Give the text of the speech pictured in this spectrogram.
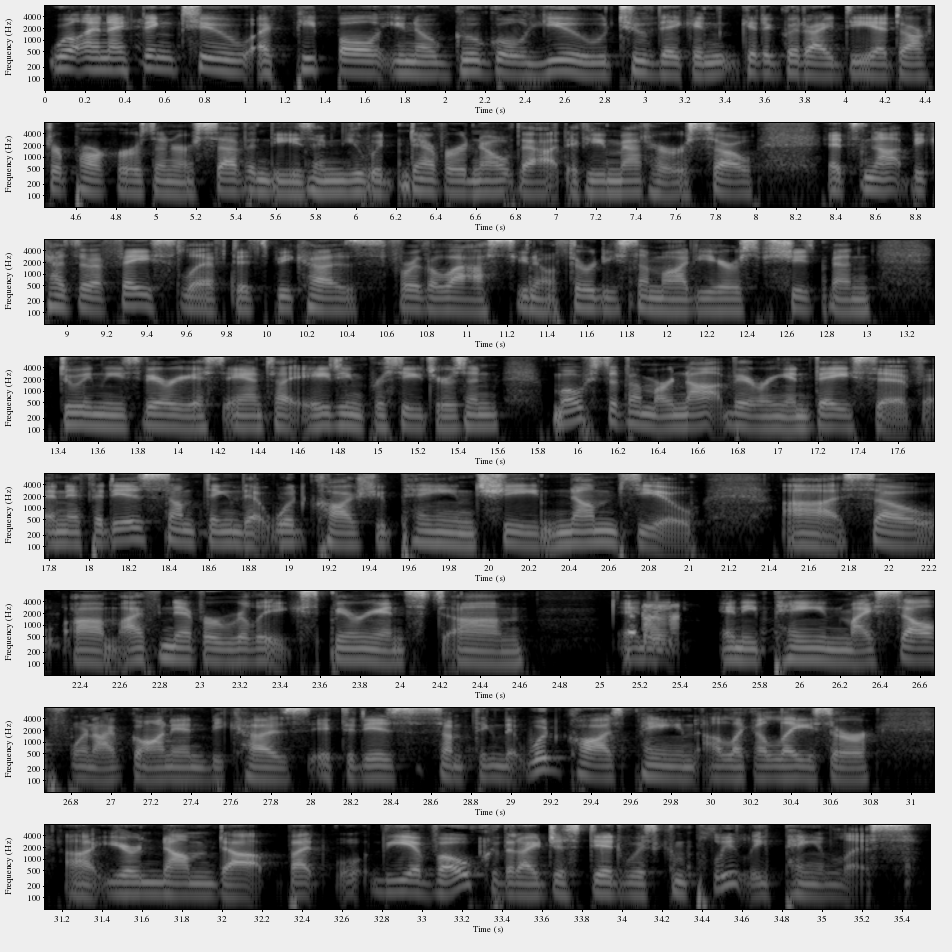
Well, and I think too, if people, you know, Google you too, they can get a good idea. Dr. Parker's in her 70s, and you would never know that if you met her. So it's not because of a facelift, it's because for the last, you know, 30 some odd years, she's been doing these various anti aging procedures, and most of them are not very invasive. And if it is something that would cause you pain, she numbs you. Uh, so um, I've never really experienced. Um, any any pain myself when I've gone in because if it is something that would cause pain, uh, like a laser, uh, you're numbed up. But the evoke that I just did was completely painless.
